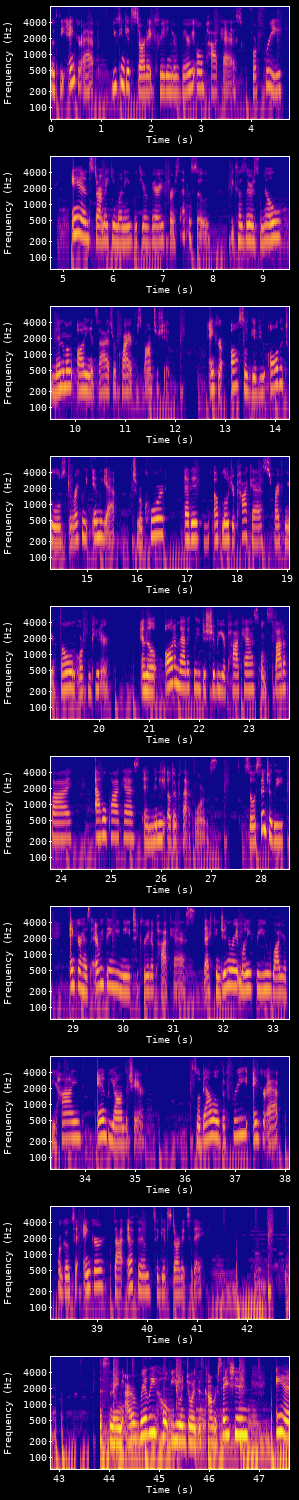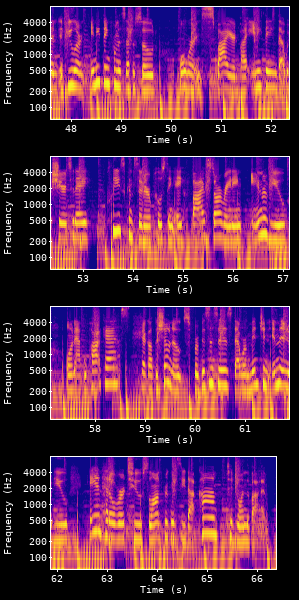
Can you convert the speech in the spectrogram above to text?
With the Anchor app, you can get started creating your very own podcast for free and start making money with your very first episode because there's no minimum audience size required for sponsorship. Anchor also gives you all the tools directly in the app to record, edit, and upload your podcasts right from your phone or computer. And they'll automatically distribute your podcast on Spotify, Apple Podcasts, and many other platforms. So essentially, Anchor has everything you need to create a podcast that can generate money for you while you're behind and beyond the chair. So download the free Anchor app or go to anchor.fm to get started today. Listening, I really hope you enjoyed this conversation. And if you learned anything from this episode or were inspired by anything that was shared today, please consider posting a five star rating and review on Apple Podcasts. Check out the show notes for businesses that were mentioned in the interview and head over to salonfrequency.com to join the vibe.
